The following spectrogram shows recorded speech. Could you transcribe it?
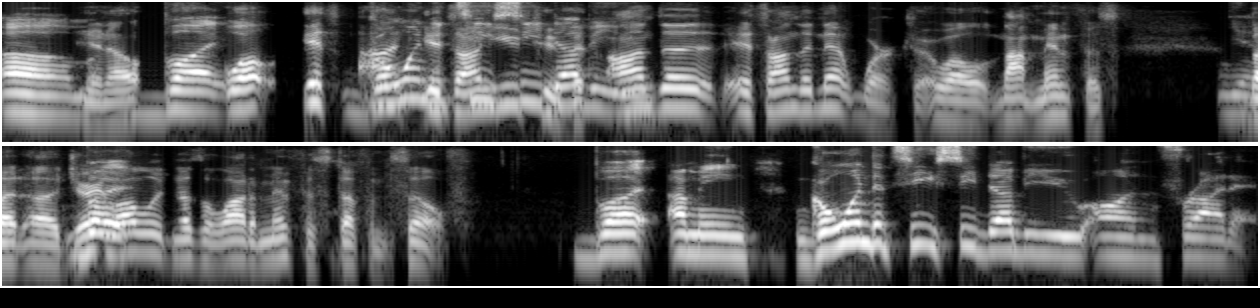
Um You know, but well, it's going to it's on YouTube. It's on the it's on the network. Well, not Memphis, yeah, but uh, Jerry but- Lawler does a lot of Memphis stuff himself. But I mean, going to TCW on Friday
